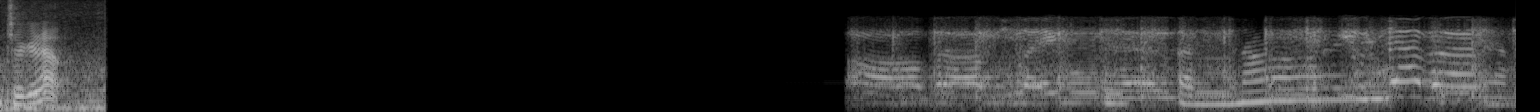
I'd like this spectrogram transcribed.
and check it out. It's a nice and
